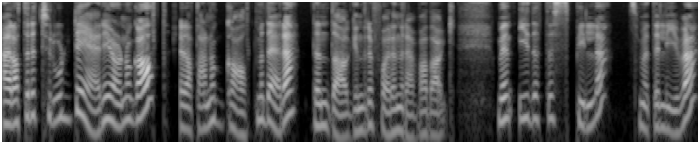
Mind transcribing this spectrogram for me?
er at dere tror dere gjør noe galt, eller at det er noe galt med dere den dagen dere får en ræva dag. Men i dette spillet, som heter Livet,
